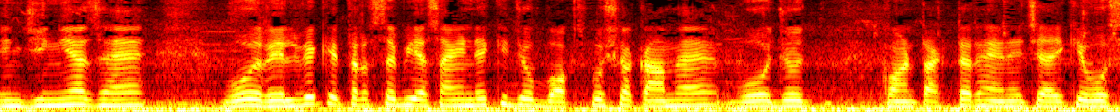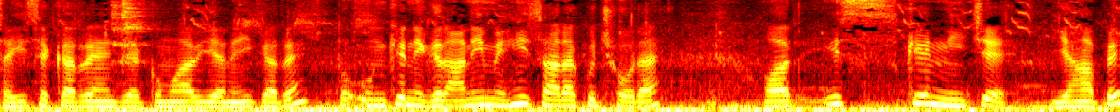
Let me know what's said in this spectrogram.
इंजीनियर्स हैं, वो रेलवे की तरफ़ से भी असाइंड है कि जो बॉक्स पुश का काम है, वो जो कॉन्ट्रैक्टर हैं चाहे कि, वो सही से कर रहे हैं, जय कुमार या नहीं कर रहे हैं तो उनके निगरानी में ही सारा कुछ हो रहा है और इसके नीचे यहाँ पे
